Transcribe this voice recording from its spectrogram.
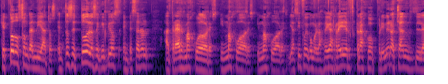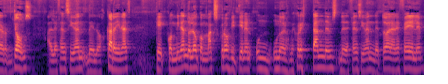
que todos son candidatos. Entonces todos los equipos empezaron a traer más jugadores y más jugadores y más jugadores. Y así fue como Las Vegas Raiders trajo primero a Chandler Jones, al defensive end de los Cardinals, que combinándolo con Max Crosby tienen uno de los mejores tandems de defensive end de toda la NFL.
